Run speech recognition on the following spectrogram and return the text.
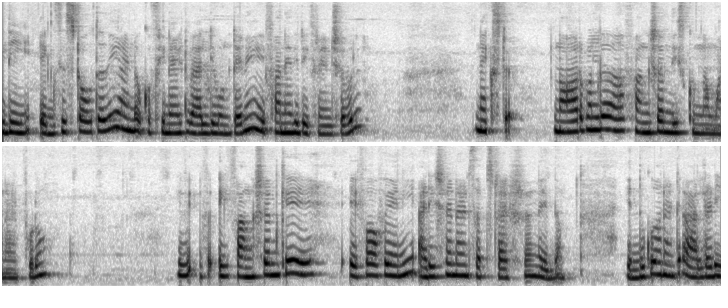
ఇది ఎగ్జిస్ట్ అవుతుంది అండ్ ఒక ఫినైట్ వాల్యూ ఉంటేనే ఎఫ్ అనేది డిఫరెన్షియబుల్ నెక్స్ట్ నార్మల్గా ఫంక్షన్ తీసుకుందాం మనం ఇప్పుడు. ఈ ఫంక్షన్కే ఎఫ్ ఆఫ్ ఏని అడిషన్ అండ్ సబ్స్ట్రాక్షన్ చేద్దాం. ఎందుకు అని అంటే ఆల్రెడీ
